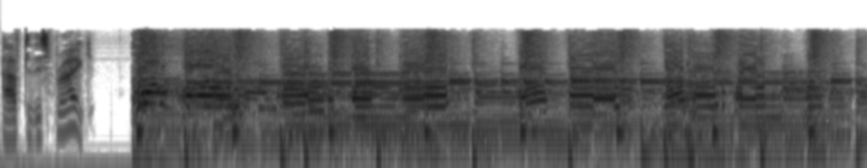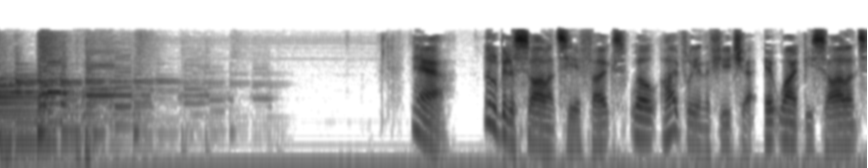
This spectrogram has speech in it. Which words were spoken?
after this break. Now, a little bit of silence here, folks. Well, hopefully in the future it won't be silence.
